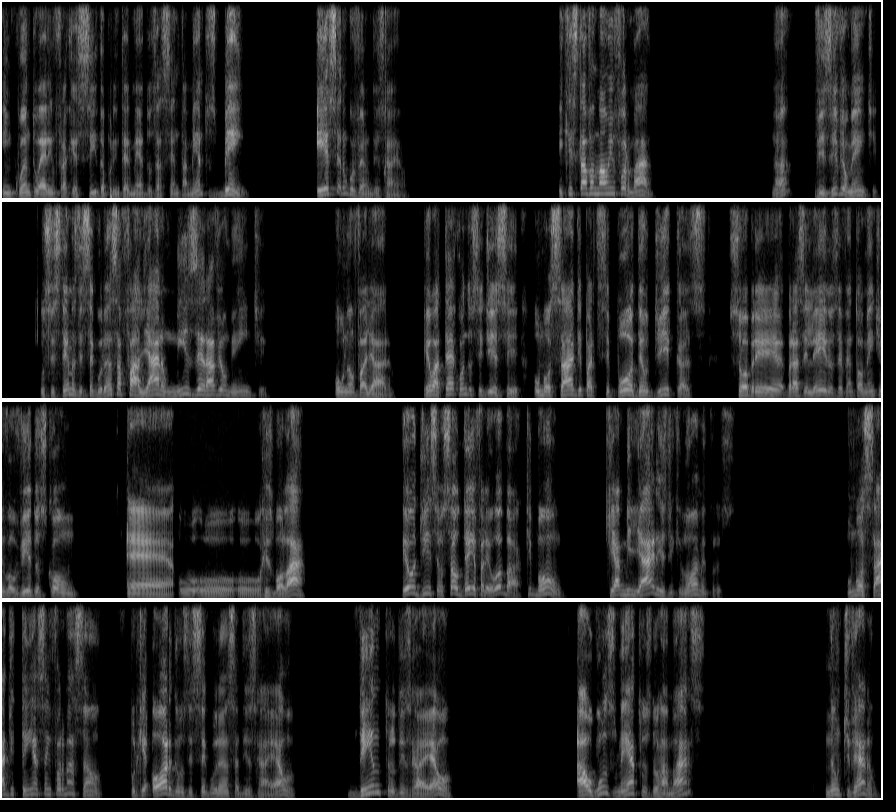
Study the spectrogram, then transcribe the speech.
enquanto era enfraquecida por intermédio dos assentamentos, bem, esse era o governo de Israel e que estava mal informado. Né? Visivelmente, os sistemas de segurança falharam miseravelmente. Ou não falharam? Eu até, quando se disse o Mossad participou, deu dicas sobre brasileiros eventualmente envolvidos com é, o, o, o Hezbollah, eu disse, eu saudei, eu falei, oba, que bom, que há milhares de quilômetros o Mossad tem essa informação, porque órgãos de segurança de Israel, dentro de Israel, a alguns metros do Hamas, não tiveram.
